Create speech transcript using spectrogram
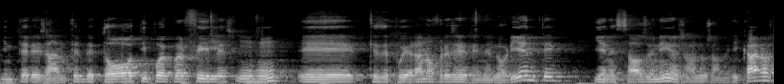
interesantes de todo tipo de perfiles uh -huh. eh, que se pudieran ofrecer en el Oriente y en Estados Unidos a los americanos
